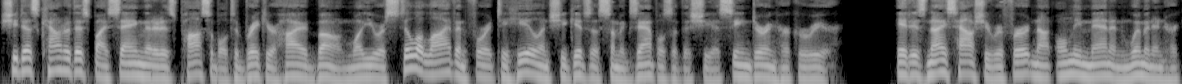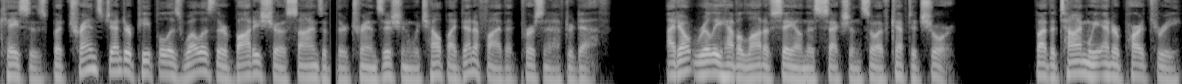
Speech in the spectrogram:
she does counter this by saying that it is possible to break your hyoid bone while you are still alive and for it to heal, and she gives us some examples of this she has seen during her career. It is nice how she referred not only men and women in her cases but transgender people as well as their bodies show signs of their transition which help identify that person after death. I don't really have a lot of say on this section so I've kept it short. By the time we enter part 3,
